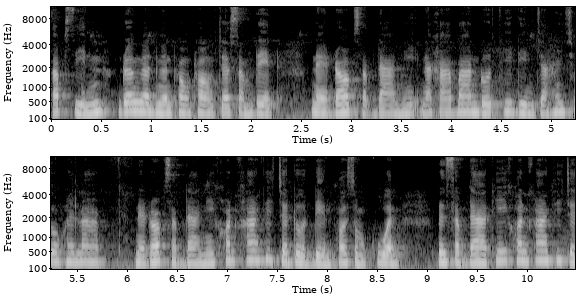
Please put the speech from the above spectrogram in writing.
ทรัพย์สิน เรื่องเงินเงินทองทองจะสำเร็จในรอบสัปดาห์นี้นะคะ บ้านรถที่ดินจะให้โชคให้ลาบในรอบสัปดาห์นี้ค่อนข้างที่จะโดดเด่นพอสมควร เป็นสัปดาห์ที่ค่อนข้างที่จะ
